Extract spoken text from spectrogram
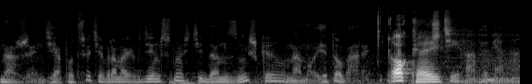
narzędzi. A po trzecie, w ramach wdzięczności dam zniżkę na moje towary. Okej. Uczciwa wymiana.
